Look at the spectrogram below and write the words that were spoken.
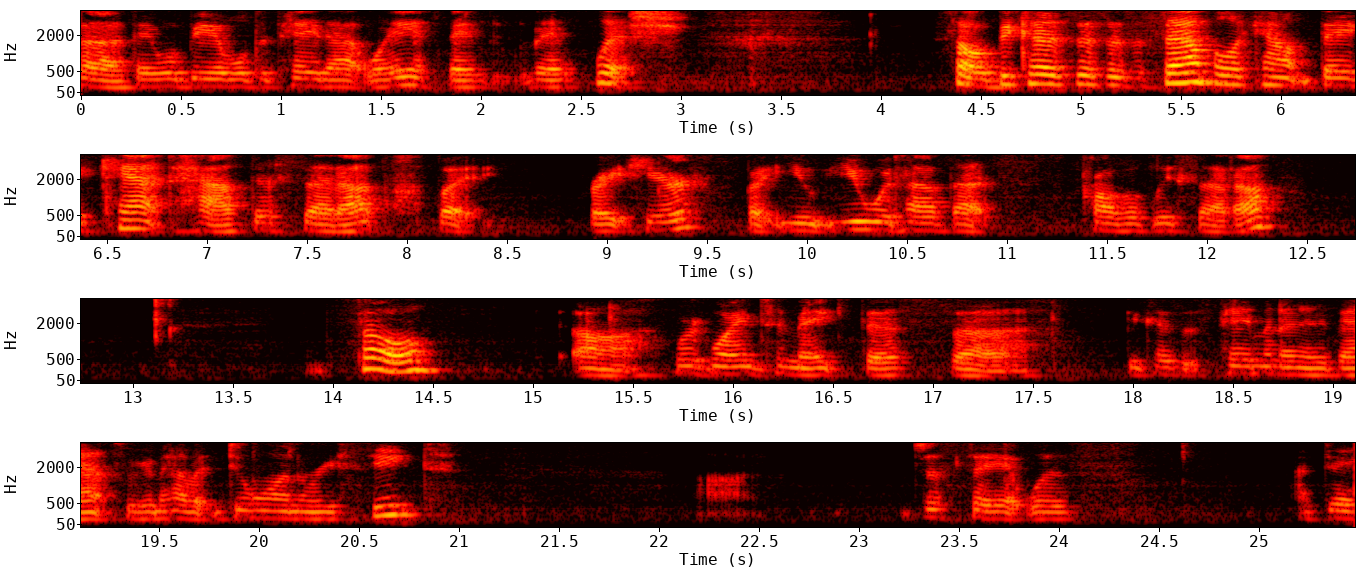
uh, they will be able to pay that way if they, they wish. So because this is a sample account, they can't have this set up, but right here, but you, you would have that probably set up. So uh, we're going to make this, uh, because it's payment in advance, we're going to have it due on receipt. Uh, just say it was a day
